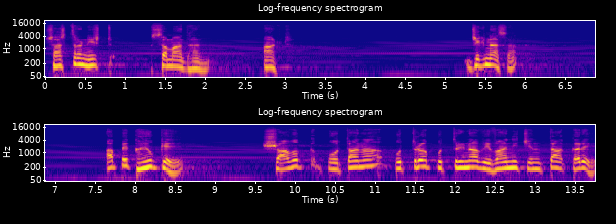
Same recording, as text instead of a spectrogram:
શાસ્ત્રનિષ્ઠ સમાધાન આઠ. જિજ્ઞાસા. આપે કહ્યું કે શ્રાવક પોતાના પુત્ર પુત્રીના વિવાહની ચિંતા કરે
